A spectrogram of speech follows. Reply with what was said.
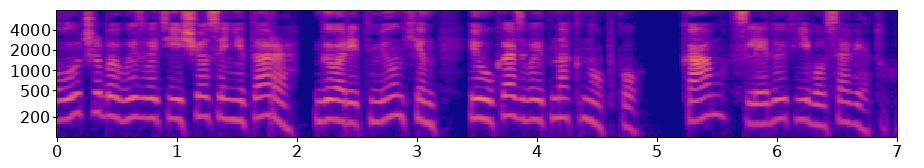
«Лучше бы вызвать еще санитара», — говорит Мюнхен и указывает на кнопку. Кам следует его совету.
